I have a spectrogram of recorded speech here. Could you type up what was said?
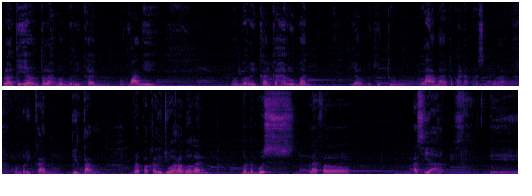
pelatih yang telah memberikan wangi memberikan keharuman yang begitu lama kepada Persipura memberikan bintang berapa kali juara bahkan menembus level Asia di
